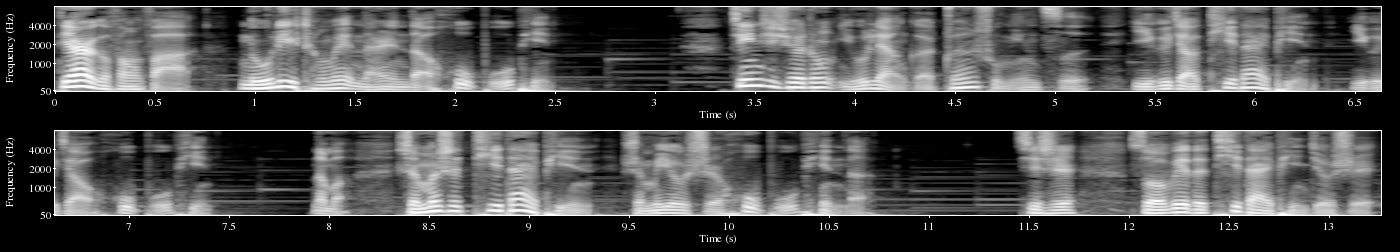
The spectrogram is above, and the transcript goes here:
第二个方法，努力成为男人的互补品。经济学中有两个专属名词，一个叫替代品，一个叫互补品。那么，什么是替代品？什么又是互补品呢？其实，所谓的替代品就是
